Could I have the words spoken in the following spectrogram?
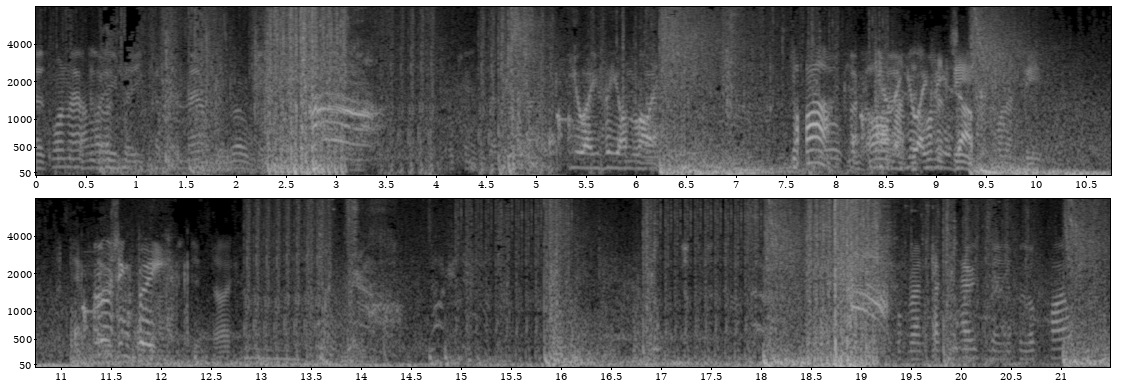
There's one out Somebody there. say come in now for road. UAV online. Fuck! Oh, Camera, oh, there's one UAV of is up. One of these. Losing B. Didn't die. Run back house, clean up the look pile.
